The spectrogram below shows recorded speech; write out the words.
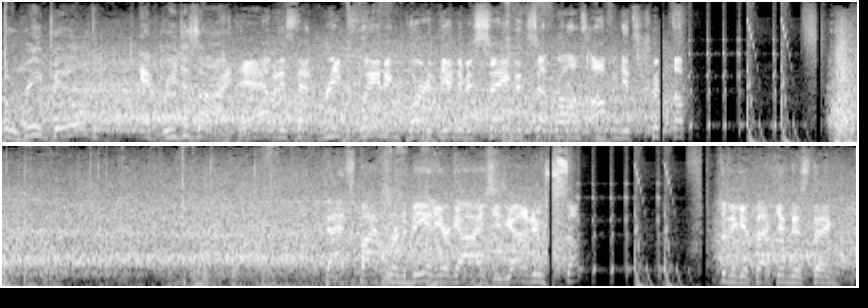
to rebuild and redesign. Yeah, but it's that reclaiming part at the end of his saying that Seth Rollins often gets tripped up. Bad spot for him to be in here, guys. He's got to do something to get back in this thing.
